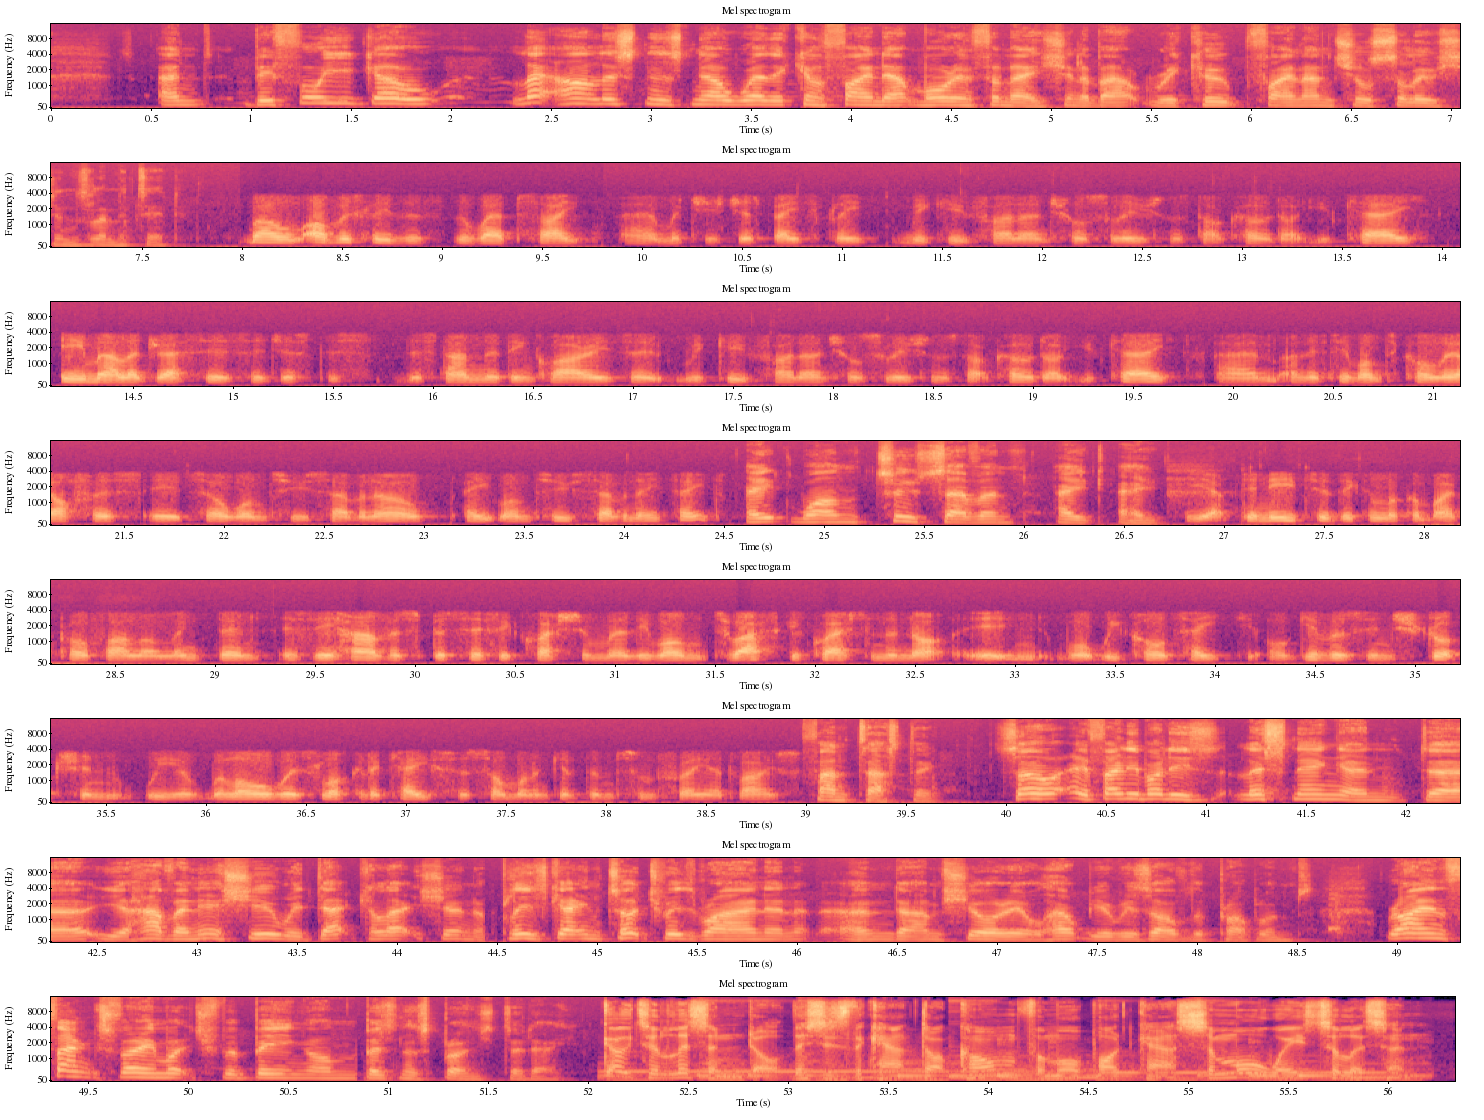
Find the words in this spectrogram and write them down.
And before you go, let our listeners know where they can find out more information about Recoup Financial Solutions Limited. Well, obviously, there's the website, um, which is just basically recoupfinancialsolutions.co.uk. Email addresses are just the, standard inquiries at recoupfinancialsolutions.co.uk. Um, and if they want to call the office, it's 01270 812 788. 812788. Yeah, if they need to, they can look at my profile on LinkedIn. If they have a specific question where they want to ask a question and not in what we call take or give us instruction, we will always look at a case for someone and give them some free advice. Fantastic. So, if anybody's listening and uh, you have an issue with debt collection, please get in touch with Ryan and, and I'm sure he'll help you resolve the problems. Ryan, thanks very much for being on Business Brunch today. Go to listen.thisisthecat.com for more podcasts and more ways to listen.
